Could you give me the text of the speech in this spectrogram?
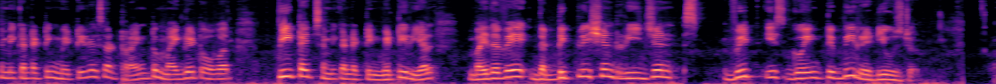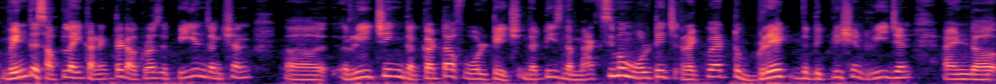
semiconducting materials are trying to migrate over p-type semiconducting material. By the way the depletion region width is going to be reduced when the supply connected across the PN junction uh, reaching the cutoff voltage that is the maximum voltage required to break the depletion region and uh,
